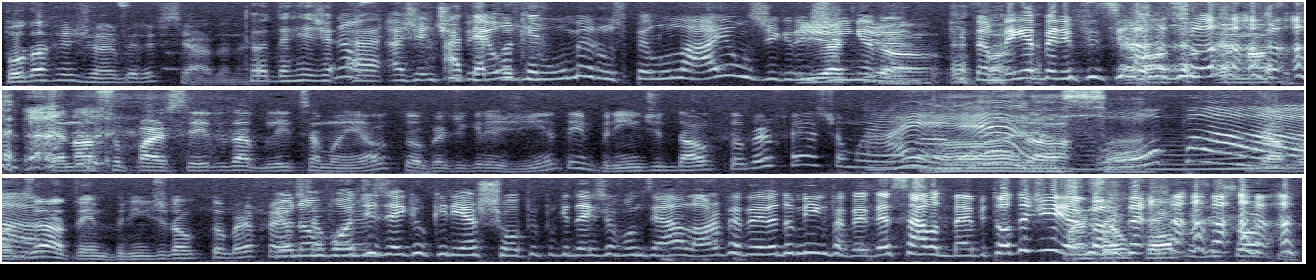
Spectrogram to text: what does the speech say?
toda a região é beneficiada, né? Toda a região. Não, ah, a gente até vê porque os números pelo Lions de Igrejinha, aqui, né? ó, que o também é fa- É beneficiado. nosso, é nosso- é nosso parceiro da Blitz amanhã, Oktober de Igrejinha, tem brinde da Oktoberfest amanhã. Ah, né? é? Só. Opa! Já vou dizer, ó, tem brinde da Oktoberfest Eu não vou amanhã. dizer que eu queria chopp, porque daí já vão dizer, ah, a Laura vai beber domingo, vai beber sábado, bebe todo dia. Mas é o agora. copo de chopp.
